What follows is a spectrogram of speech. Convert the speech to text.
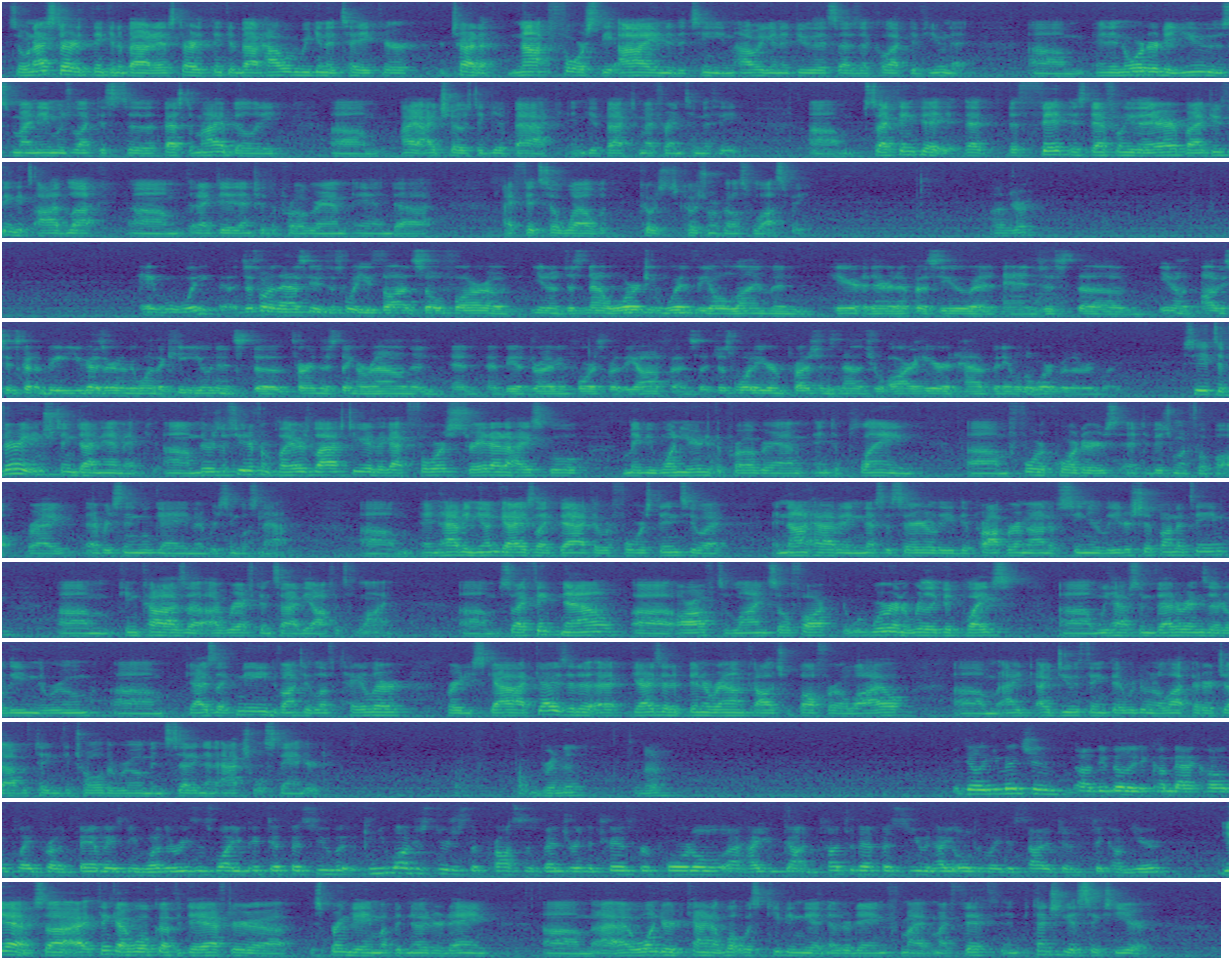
So when I started thinking about it, I started thinking about how are we going to take or try to not force the I into the team. How are we going to do this as a collective unit? Um, and in order to use my name was like this to the best of my ability, um, I, I chose to give back and give back to my friend Timothy. Um, so I think that, that the fit is definitely there, but I do think it's odd luck um, that I did enter the program and uh, I fit so well with Coach, Coach philosophy. Andre? Hey, what you, I just wanted to ask you just what you thought so far of, you know, just now working with the old linemen here, there at FSU and, and just, um, you know, obviously it's gonna be, you guys are gonna be one of the key units to turn this thing around and, and, and be a driving force for the offense. So just what are your impressions now that you are here and have been able to work with everybody? See, it's a very interesting dynamic. Um, there was a few different players last year that got forced straight out of high school, maybe one year into the program, into playing um, four quarters at Division One football, right? Every single game, every single snap. Um, and having young guys like that that were forced into it, and not having necessarily the proper amount of senior leadership on a team, um, can cause a, a rift inside the offensive line. Um, so I think now uh, our offensive line so far, we're in a really good place. Um, we have some veterans that are leading the room. Um, guys like me, Devontay Love Taylor, Brady Scott, guys that uh, guys that have been around college football for a while. Um, I, I do think that we're doing a lot better job of taking control of the room and setting an actual standard. Brendan? No? Dillan, you mentioned uh, the ability to come back home, play in front of family as being one of the reasons why you picked FSU. But can you walk us through just the process of entering the transfer portal, uh, how you got in touch with FSU, and how you ultimately decided to, to come here? Yeah, so I think I woke up the day after uh, the spring game up at Notre Dame. Um, I wondered kind of what was keeping me at Notre Dame for my, my fifth and potentially a sixth year.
